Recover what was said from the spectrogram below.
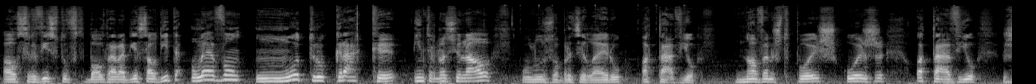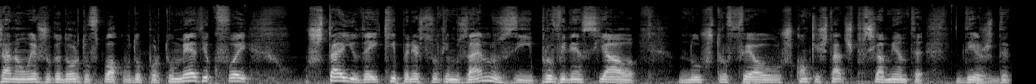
ao serviço do futebol da Arábia Saudita levam um outro craque internacional, o luso-brasileiro Otávio. Nove anos depois, hoje, Otávio já não é jogador do Futebol Clube do Porto. O médio que foi o esteio da equipa nestes últimos anos e providencial nos troféus conquistados, especialmente desde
